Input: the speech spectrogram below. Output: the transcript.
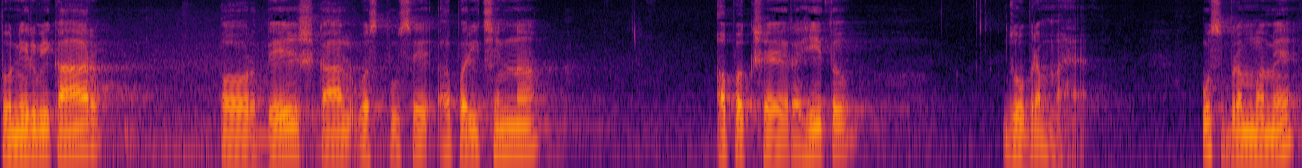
तो निर्विकार और देश काल वस्तु से अपरिछिन्न अपक्षय रहित तो जो ब्रह्म है, उस ब्रह्म में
